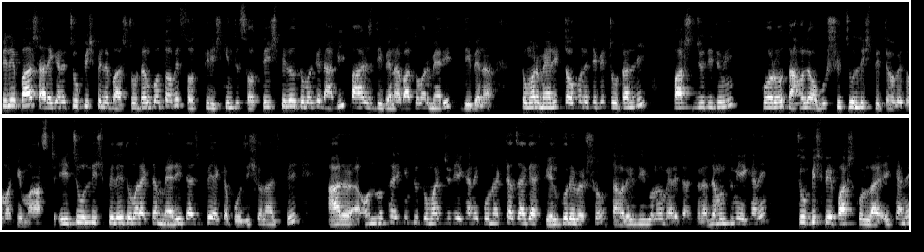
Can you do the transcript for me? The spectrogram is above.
পেলে পাস আর এখানে চব্বিশ পেলে পাস টোটাল কত হবে? ছত্রিশ। কিন্তু ছত্রিশ পেলেও তোমাকে ঢাবি পাস দিবে না বা তোমার মেরিট দিবে না। তোমার মেরিট তখনই দিবে টোটালি পাস যদি তুমি করো, তাহলে অবশ্যই চল্লিশ পেতে হবে তোমাকে মাস্ট এই চল্লিশ পেলে তোমার একটা মেরিট আসবে, একটা পজিশন আসবে। আর অন্যথায় কিন্তু তোমার যদি এখানে কোনো একটা জায়গায় ফেল করে বসো, তাহলে জীবনেও মেরিট আসবে না। যেমন তুমি এখানে চব্বিশ পেয়ে পাস করলা, এখানে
